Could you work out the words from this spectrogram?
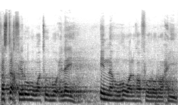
فاستغفروه وتوبوا اليه إنه هو الغفور الرحيم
